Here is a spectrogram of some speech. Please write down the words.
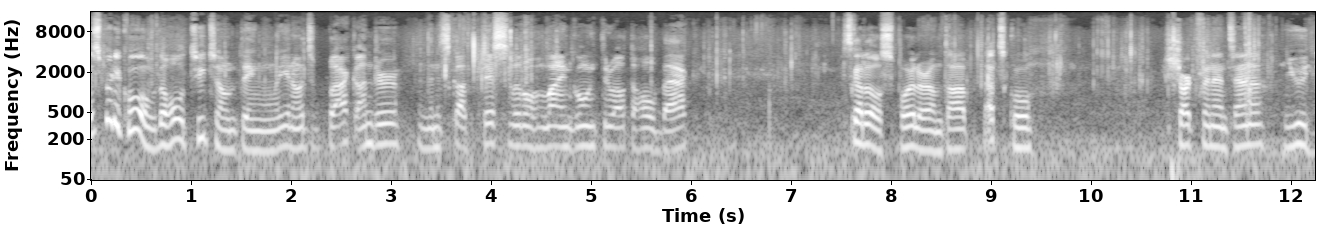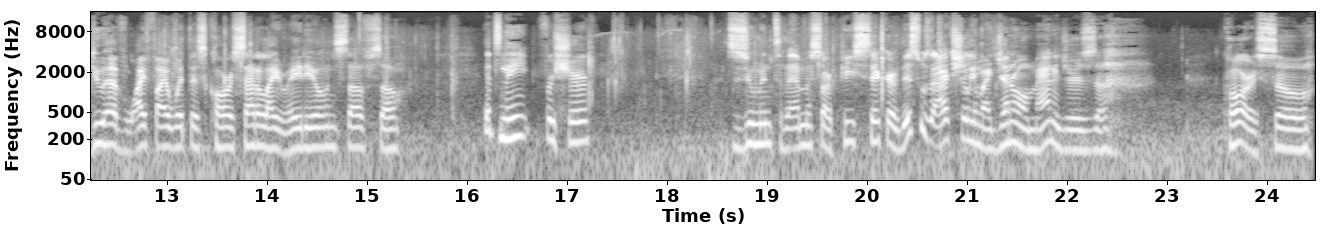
It's pretty cool the whole two-tone thing. You know it's black under and then it's got this little line going throughout the whole back. It's got a little spoiler on top. That's cool. Shark fin antenna. You do have Wi-Fi with this car satellite radio and stuff so it's neat for sure. Let's zoom into the MSRP sticker. This was actually my general manager's uh, car so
